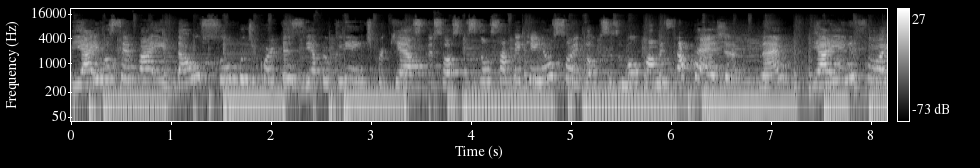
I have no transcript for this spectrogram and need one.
E aí você vai dar um suco de cortesia pro cliente, porque as pessoas precisam saber quem eu sou, então eu preciso montar uma estratégia, né? E aí ele foi,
